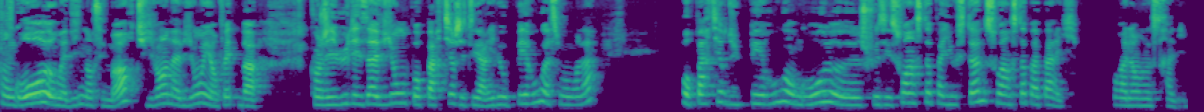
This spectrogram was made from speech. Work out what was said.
en gros, on m'a dit non, c'est mort, tu y vas en avion. Et en fait, bah, quand j'ai vu les avions pour partir, j'étais arrivée au Pérou à ce moment-là. Pour partir du Pérou, en gros, euh, je faisais soit un stop à Houston, soit un stop à Paris pour aller en Australie.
